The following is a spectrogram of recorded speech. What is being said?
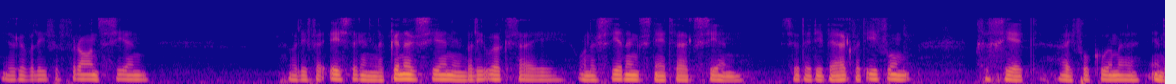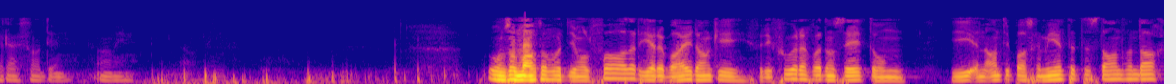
Here, wil U vir Frans seën. Wil U vir Esther en hulle kinders seën en wil U ook sy ondersteuningsnetwerk seën sodat die werk wat U vir hom gegee het, hy volkome en reg sal doen. Amen. Ons almagtige God, Hemel Vader, Here, baie dankie vir die voorreg wat ons het om hier in Antipas gemeente te staan vandag.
